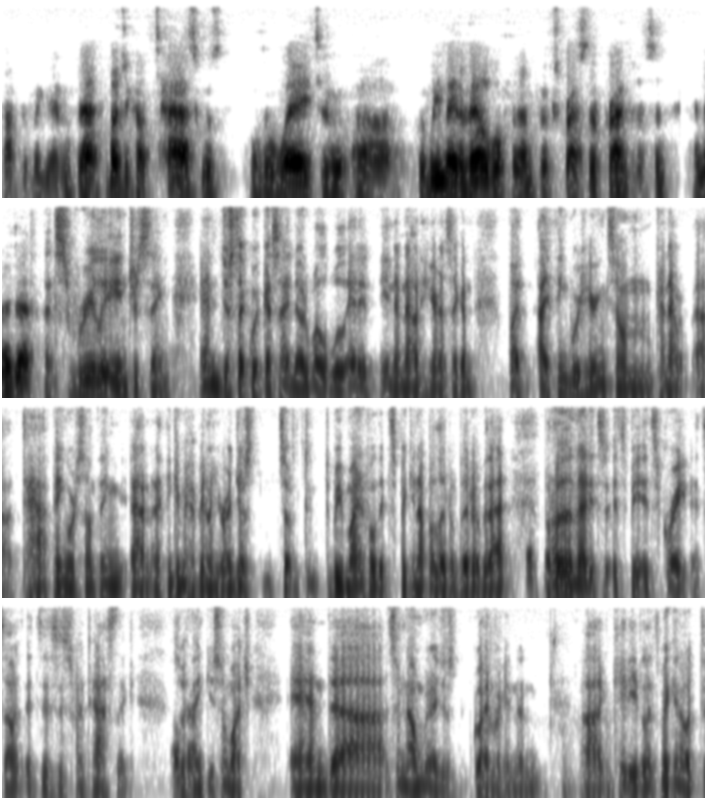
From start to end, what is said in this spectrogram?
cut that we gave them. That budget cut task was was a way to uh, that we made available for them to express their prejudice. And and they did. That's really interesting. And just a quick aside note, we'll we'll edit in and out here in a second. But I think we're hearing some kind of uh, tapping or something, and I think it may have been on your end. Just so to, to be mindful, it's picking up a little bit of that. Okay. But other than that, it's it's it's great. It's, it's this is fantastic. So okay. thank you so much. And uh, so now I'm gonna just go ahead and make it. And uh, Katie, let's make a note.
